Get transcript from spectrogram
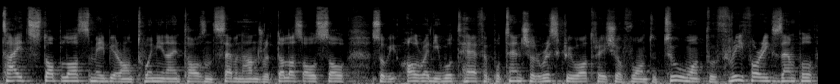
tight stop loss maybe around $29,700 also so. We already would have a potential risk reward ratio of 1 to 2 1 to 3 for example.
